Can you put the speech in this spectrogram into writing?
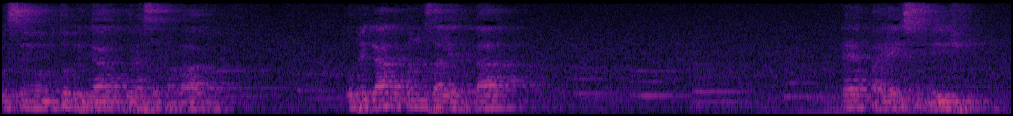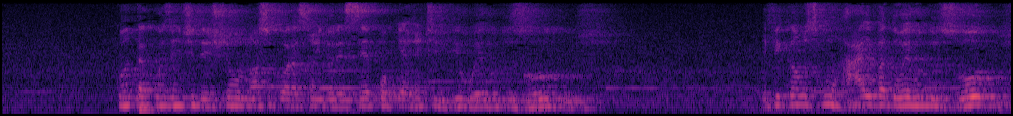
Ô Senhor, muito obrigado por essa palavra. Obrigado por nos alertar. É, Pai, é isso mesmo. Quanta coisa a gente deixou o nosso coração endurecer porque a gente viu o erro dos outros. E ficamos com raiva do erro dos outros.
